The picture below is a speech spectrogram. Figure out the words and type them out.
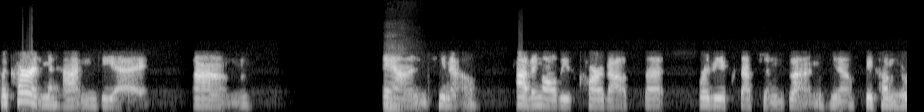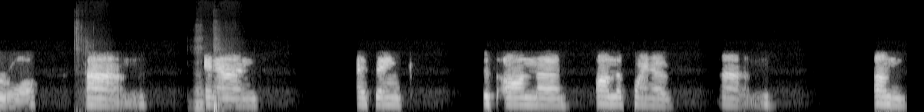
the current Manhattan DA. Um, mm. and you know, having all these carve outs that were the exceptions then, you know, become the rule. Um, yep. And I think just on the on the point of um, um,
